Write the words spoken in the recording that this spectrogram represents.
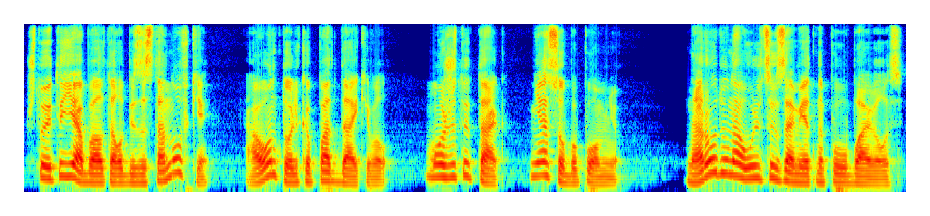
что это я болтал без остановки, а он только поддакивал. Может и так, не особо помню. Народу на улицах заметно поубавилось,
